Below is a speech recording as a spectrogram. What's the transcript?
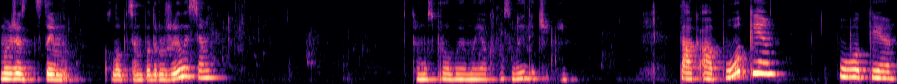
Ми вже з цим хлопцем подружилися. Тому спробуємо, як в нас вийде чи ні. Так, а поки, поки.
